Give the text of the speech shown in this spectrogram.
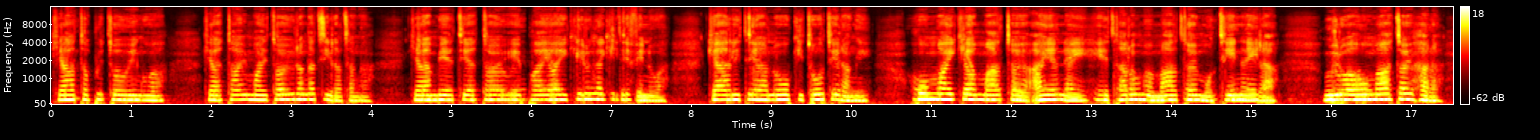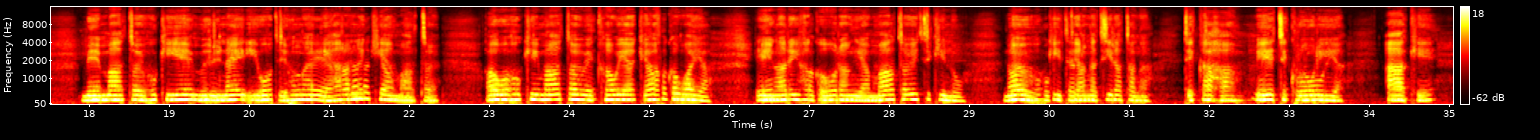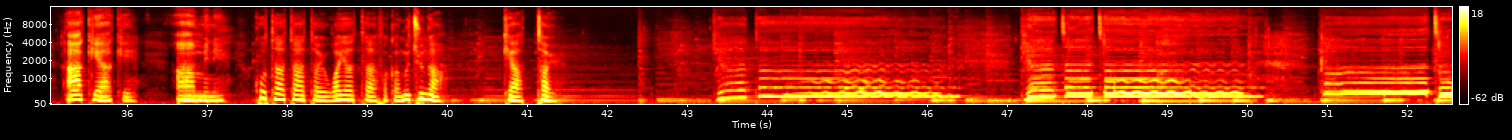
kia tapu tō ingoa, kia tau mai tau rangatiratanga, Kia mea te atau e pai ai ki runga ki te whenua. Kia rite anō ki tō te rangi. Ho mai kia mātou aia nei he taroma mātou mō tēnei rā. Murua o mātou hara. Me mātou hoki e muri nei i o te hunga e harana ki a mātou. Aua hoki mātou e kawea ki a whakawaia. Engari hakaorangi a mātou i te kino. Nau hoki te rangatiratanga, te kaha me te kororia. Ake, ake ake. Āmene. Ko tā tātou waiata whakamutunga, kia tau. Kia tau, kia tātou, katoa.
